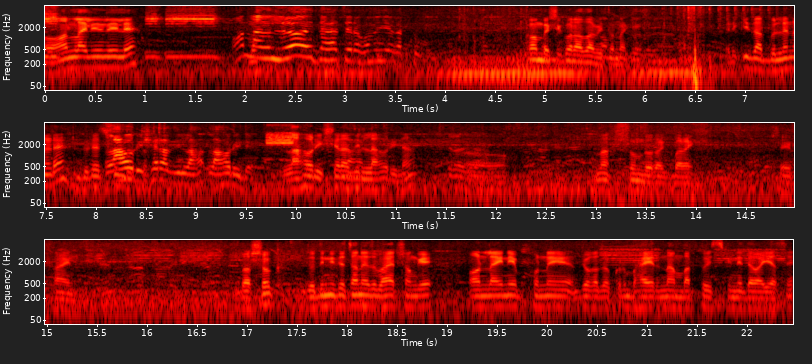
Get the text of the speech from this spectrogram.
ও অনলাইনে নিলে? একটু কম বেশি করা যাবে তো নাকি? এটা কি জাত বললেন এটা? দুটা লাহোরি। সেরাজি লাহ- লাহোরি লাহোরি সিরাজির লাহোরি না? ও, না সুন্দর একবারে। সেই ফাইন দর্শক যদি নিতে চান যে ভাইয়ের সঙ্গে অনলাইনে ফোনে যোগাযোগ করুন। ভাইয়ের নাম্বার তো স্ক্রিনে দেওয়াই আছে।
